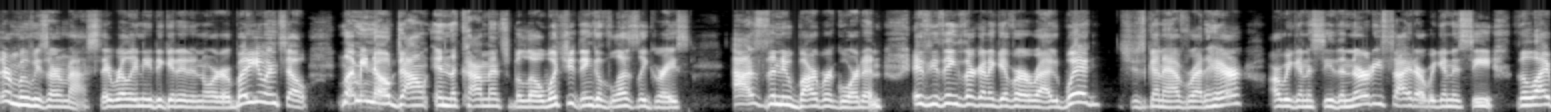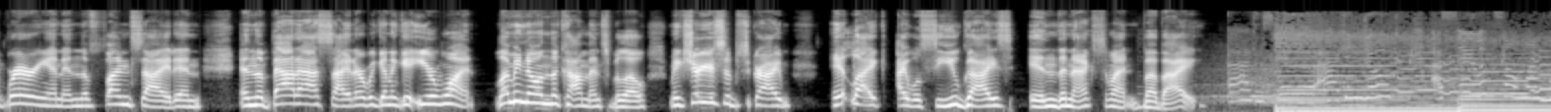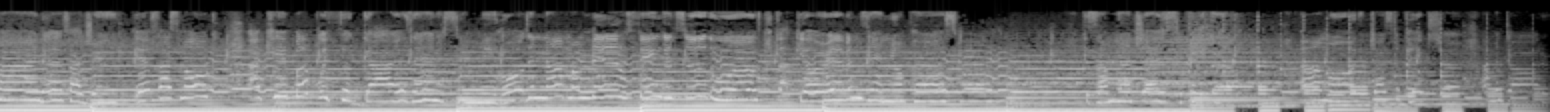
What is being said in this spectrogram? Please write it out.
their movies are a mess. They really need to get it in order. But even so, let me know down in the comments below what you think of Leslie Grace as the new Barbara Gordon. If you think they're going to give her a red wig, she's going to have red hair. Are we going to see the nerdy side? Are we going to see the librarian and the fun side and, and the badass side? Are we going to get year one? Let me know in the comments below. Make sure you're subscribed. Hit like. I will see you guys in the next one. Bye bye.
